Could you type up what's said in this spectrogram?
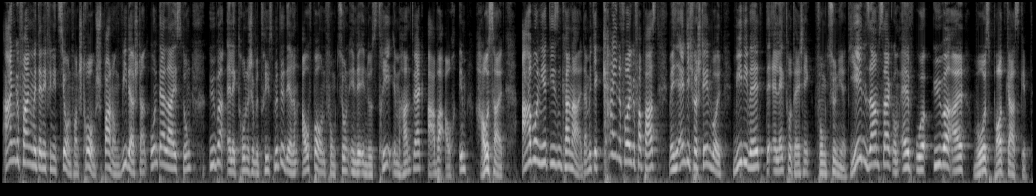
Angefangen mit der Definition von Strom, Spannung, Widerstand und der Leistung über elektronische Betriebsmittel, deren Aufbau und Funktion in der Industrie, im Handwerk, aber auch im Haushalt. Abonniert diesen Kanal, damit ihr keine Folge verpasst, wenn ihr endlich verstehen wollt, wie die Welt der Elektrotechnik funktioniert. Jeden Samstag um 11 Uhr überall, wo es Podcasts gibt.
